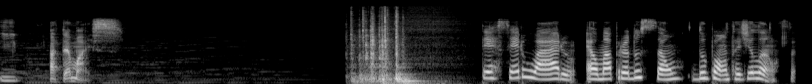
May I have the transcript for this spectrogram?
e até mais. Terceiro Aro é uma produção do Ponta de Lança.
